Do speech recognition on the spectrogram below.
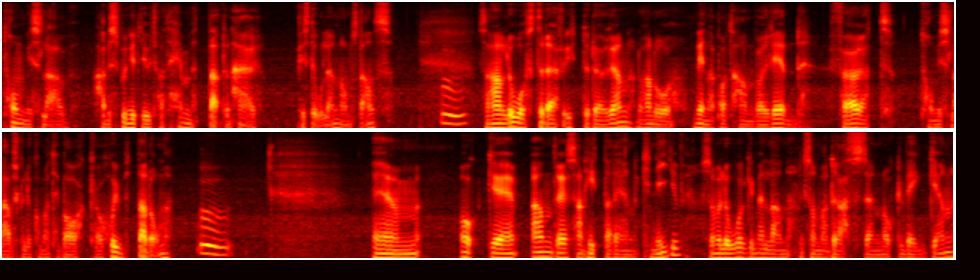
Tomislav hade sprungit ut för att hämta den här pistolen någonstans. Mm. Så han låste därför ytterdörren då han då menar på att han var rädd för att Tomislav skulle komma tillbaka och skjuta dem. Mm. Um, och eh, Andres han hittade en kniv som låg mellan liksom madrassen och väggen.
